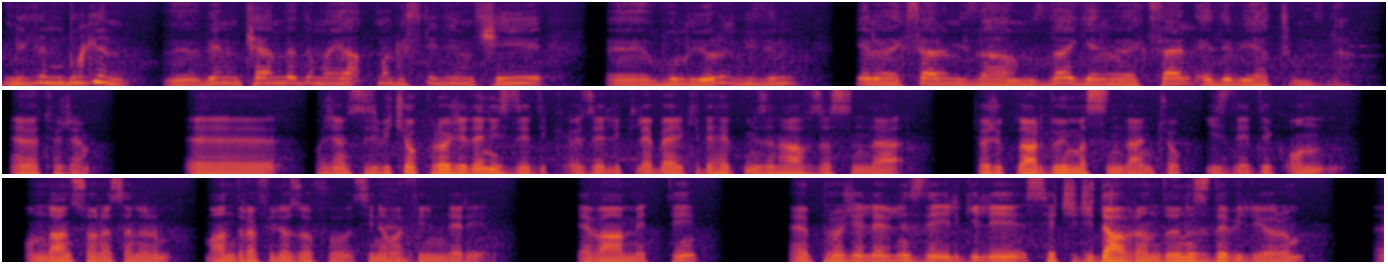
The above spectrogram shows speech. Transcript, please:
bizim bugün e, benim kendi adıma yapmak istediğim şeyi e, buluyoruz. Bizim geleneksel mizahımızda, geleneksel edebiyatımızda. Evet hocam. Ee, hocam sizi birçok projeden izledik. Özellikle belki de hepimizin hafızasında çocuklar duymasından çok izledik. On, ondan sonra sanırım Mandıra Filozofu sinema Evet. filmleri devam etti. Ee, projelerinizle ilgili seçici davrandığınızı da biliyorum. Ee,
